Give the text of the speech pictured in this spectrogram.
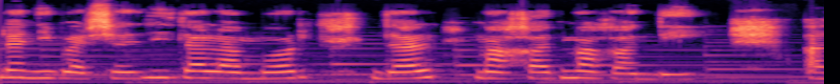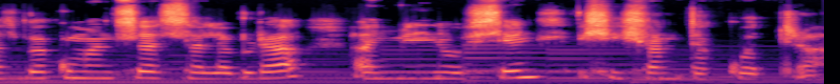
l'aniversari de la mort del Mahatma Gandhi. Es va començar a celebrar el 1964.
